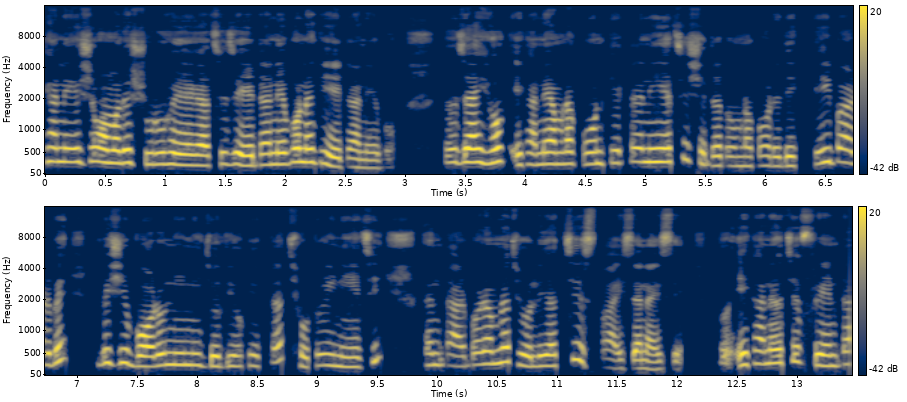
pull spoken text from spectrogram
এখানে এসেও আমাদের শুরু হয়ে গেছে যে এটা নেব নাকি এটা নেব। তো যাই হোক, এখানে আমরা কোন কেকটা নিয়েছি সেটা তোমরা পরে দেখতেই পারবে। বেশি বড় নিইনি, যদিও কেকটা ছোটোই নিয়েছি। তারপর আমরা চলে যাচ্ছি স্পাইস অ্যান্ড আইসে। তো এখানে হচ্ছে ফ্রেন্ডটা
